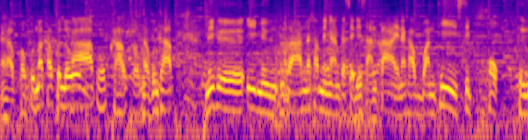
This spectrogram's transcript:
นะครับ ขอบคุณมากครับคุณลุง ครับผมครับผมขอบคุณครับ นี่คืออีกหนึ่งร้านนะครับในงานเกษตรอีสานใต้นะครับ วันที่ 16 ถึง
